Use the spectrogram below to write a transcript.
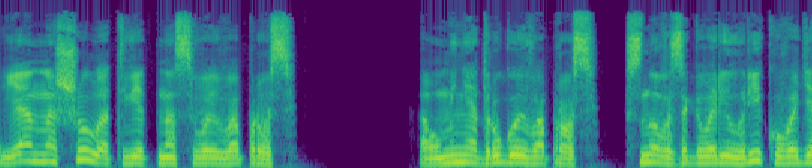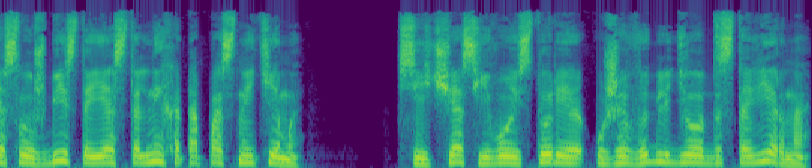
Я нашел ответ на свой вопрос. А у меня другой вопрос. Снова заговорил Рик, уводя службиста и остальных от опасной темы. Сейчас его история уже выглядела достоверно.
